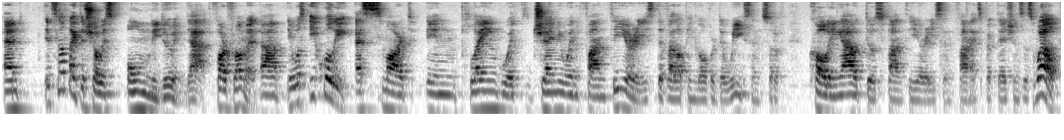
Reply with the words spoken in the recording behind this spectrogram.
And it's not like the show is only doing that, far from it. Uh, it was equally as smart in playing with genuine fan theories developing over the weeks and sort of calling out those fan theories and fan expectations as well.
